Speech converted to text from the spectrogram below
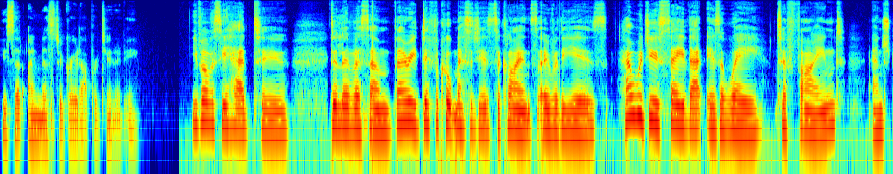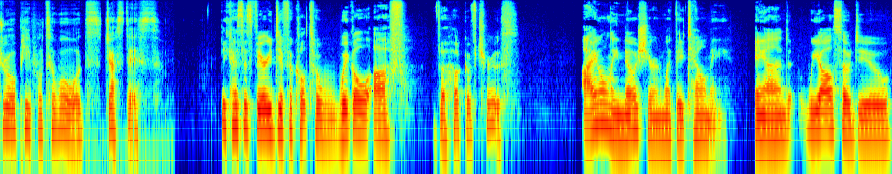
He said, I missed a great opportunity. You've obviously had to deliver some very difficult messages to clients over the years. How would you say that is a way to find and draw people towards justice? Because it's very difficult to wiggle off the hook of truth. I only know, Sharon, what they tell me. And we also do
